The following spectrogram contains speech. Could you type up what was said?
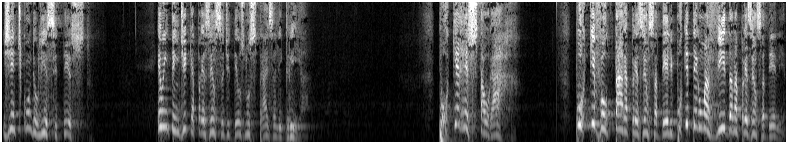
Gente, quando eu li esse texto, eu entendi que a presença de Deus nos traz alegria. Por que restaurar? Por que voltar à presença dEle? Por que ter uma vida na presença dEle?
